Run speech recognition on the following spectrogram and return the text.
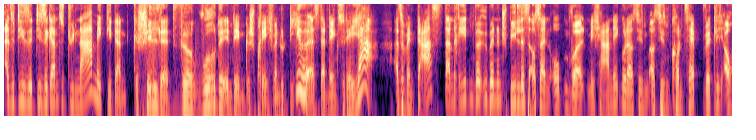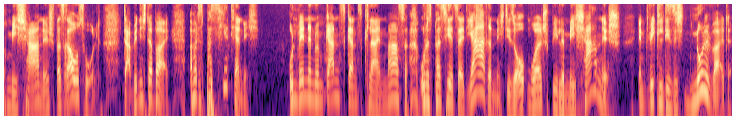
also diese, diese ganze Dynamik, die dann geschildert wurde in dem Gespräch, wenn du die hörst, dann denkst du dir, ja, also wenn das, dann reden wir über ein Spiel, das aus seinen Open-World-Mechaniken oder aus diesem, aus diesem Konzept wirklich auch mechanisch was rausholt. Da bin ich dabei. Aber das passiert ja nicht. Und wenn dann nur im ganz, ganz kleinen Maße. Und es passiert seit Jahren nicht. Diese Open-World-Spiele mechanisch entwickeln die sich null weiter.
